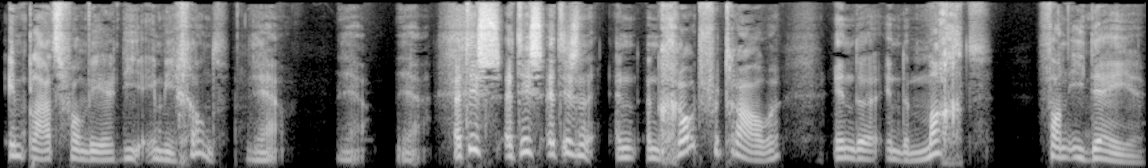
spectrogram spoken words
in plaats van weer die immigrant. Ja, ja, ja. Het is, het is, het is een, een, een groot vertrouwen in de, in de macht van ideeën.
